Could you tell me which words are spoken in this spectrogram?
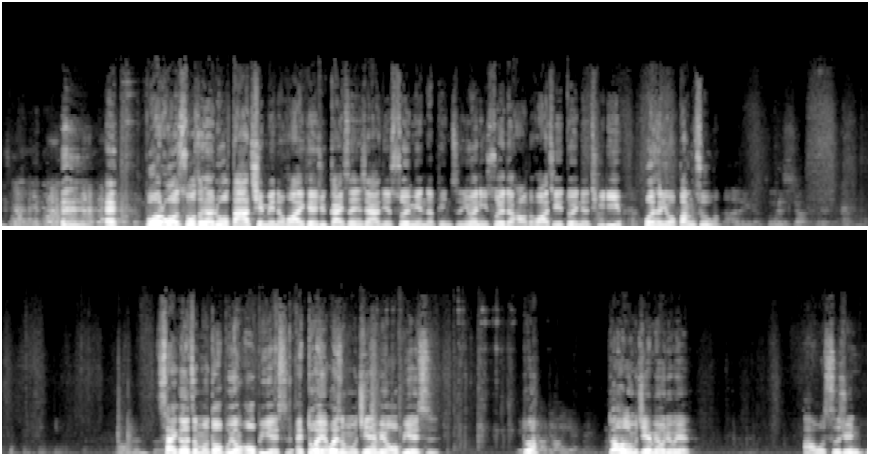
哎、不过如果说真的，如果大家浅眠的话，也可以去改善一下你的睡眠的品质，因为你睡得好的话，其实对你的体力会很有帮助。蔡哥怎么都不用 OBS？哎、欸，对，为什么我今天没有 OBS？对啊，对啊，我怎么今天没有留言？啊，我视讯。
